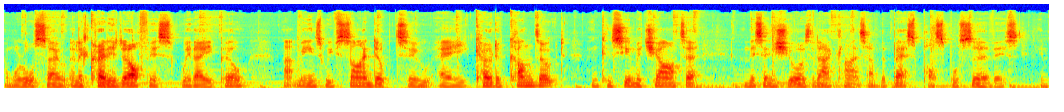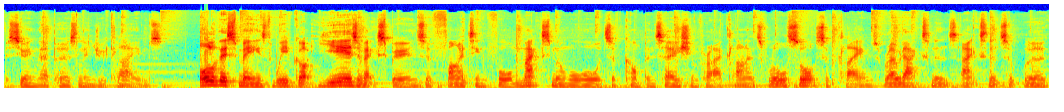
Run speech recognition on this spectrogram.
and we're also an accredited office with APIL. That means we've signed up to a code of conduct and consumer charter and this ensures that our clients have the best possible service in pursuing their personal injury claims. All of this means that we've got years of experience of fighting for maximum awards of compensation for our clients for all sorts of claims, road accidents, accidents at work,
